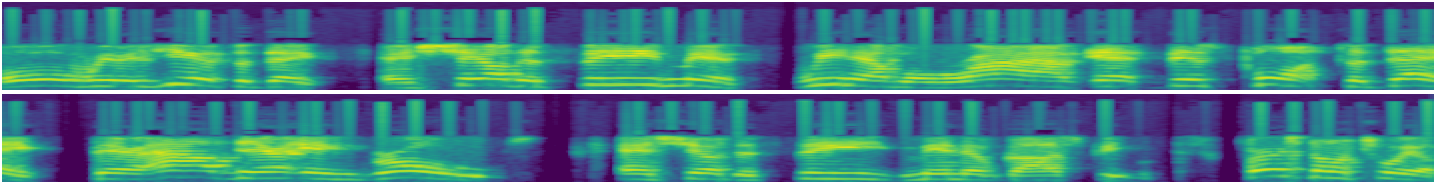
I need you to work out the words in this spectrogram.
Oh, we're here today and shall deceive men. We have arrived at this point today. They're out there in groves and shall deceive many of God's people. Verse number 12.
